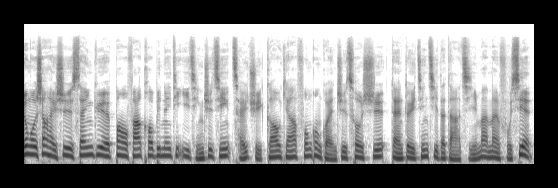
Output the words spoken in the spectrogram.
中国上海市三月爆发 COVID-19 疫情至今，采取高压风控管制措施，但对经济的打击慢慢浮现。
